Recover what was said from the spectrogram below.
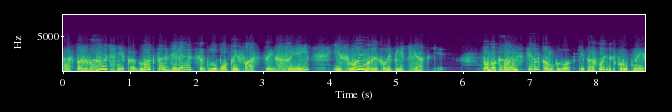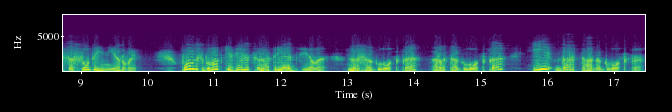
От позвоночника глотка отделяется глубокой фасцией шеи и слоем рыхлой клетчатки. По боковым стенкам глотки проходят крупные сосуды и нервы. Полость глотки делится на три отдела – носоглотка, ротоглотка и гортаноглотка.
